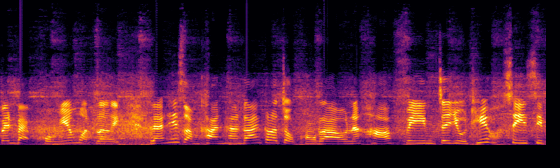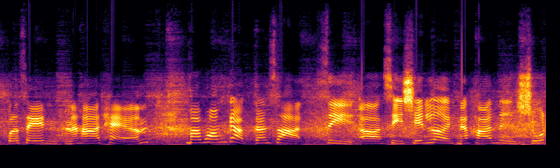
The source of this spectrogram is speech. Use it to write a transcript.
เป็นแบบโครเมียมหมดเลย และที่สำคัญทางด้านกระจกของเรานะคะ ฟิล์มจะอยู่ที่ 40%นะคะ แถมมาพร้อมกับกันศาสตร์4อ่า4ชิ้นเลยนะคะ 1 ชุด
